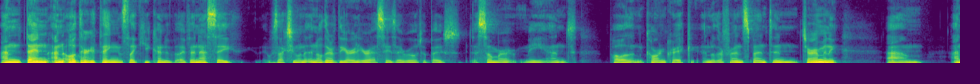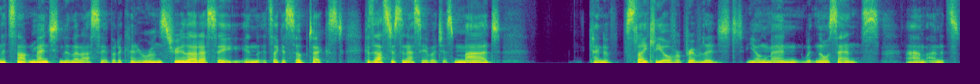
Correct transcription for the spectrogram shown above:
and then and other things like you kind of I've an essay. It was actually one of, another of the earlier essays I wrote about a summer me and Paul and Corncrake and other friends spent in Germany. Um, and it's not mentioned in that essay, but it kind of runs through that essay. In it's like a subtext because that's just an essay about just mad kind of slightly overprivileged young men with no sense. Um, and it's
